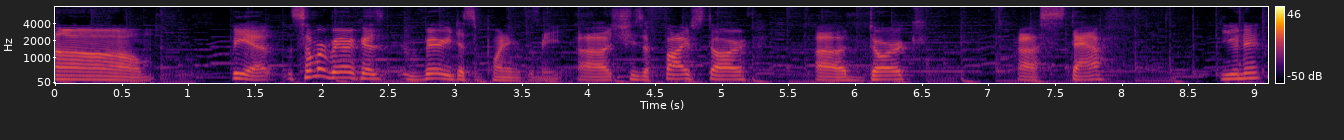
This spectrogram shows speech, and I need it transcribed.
Um, but yeah, Summer Verica is very disappointing for me. Uh, she's a five-star uh, dark uh, staff unit.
